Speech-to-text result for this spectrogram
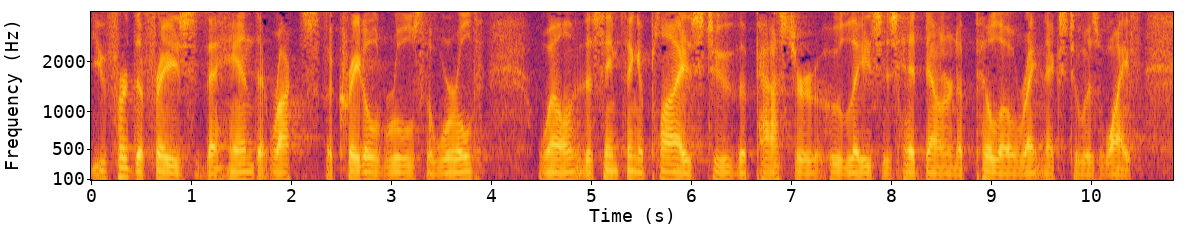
you've heard the phrase, the hand that rocks the cradle rules the world. Well, the same thing applies to the pastor who lays his head down on a pillow right next to his wife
